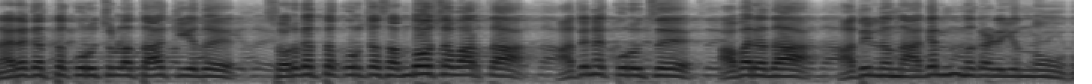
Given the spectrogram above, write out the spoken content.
നരകത്തെക്കുറിച്ചുള്ള താക്കീത് സ്വർഗത്തെക്കുറിച്ച് സന്തോഷ വാർത്ത അതിനെക്കുറിച്ച് അവരതാ അതിൽ നിന്ന് അകന്നു കഴിയുന്നു.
